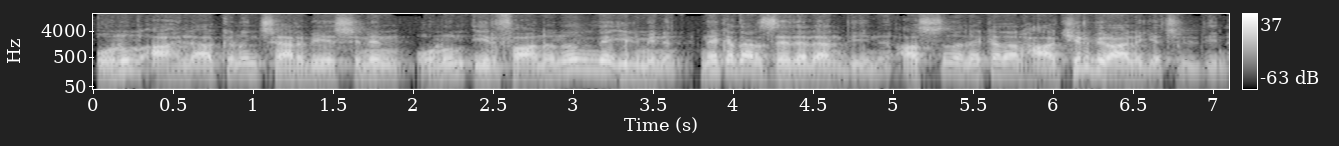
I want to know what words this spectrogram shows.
onun ahlakının, terbiyesinin, onun irfanının ve ilminin ne kadar zedelendiğini, aslında ne kadar hakir bir hale getirildiğini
